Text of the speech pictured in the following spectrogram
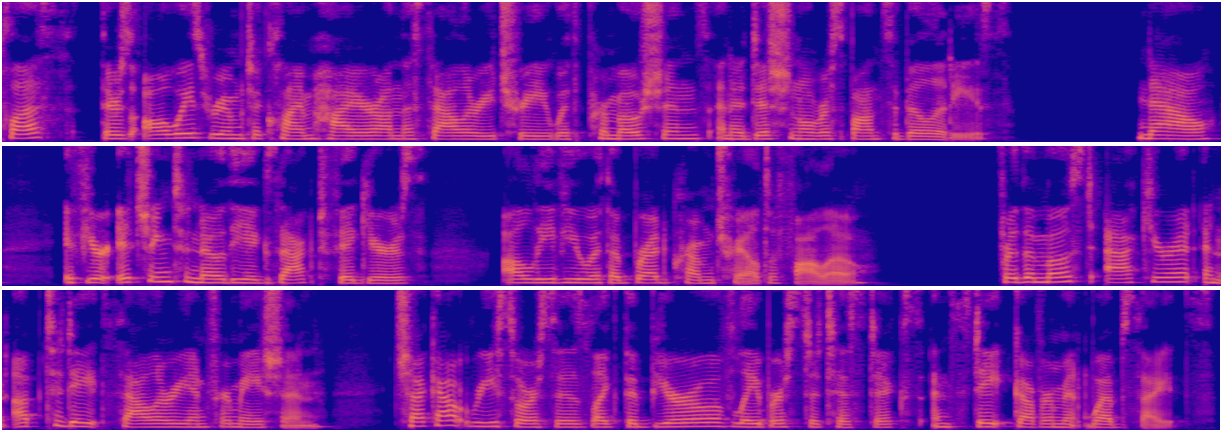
Plus, there's always room to climb higher on the salary tree with promotions and additional responsibilities. Now, if you're itching to know the exact figures, I'll leave you with a breadcrumb trail to follow. For the most accurate and up to date salary information, check out resources like the Bureau of Labor Statistics and state government websites.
